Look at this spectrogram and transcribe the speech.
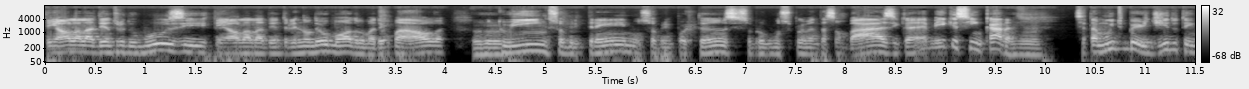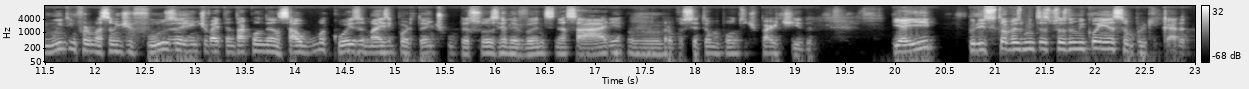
tem aula lá dentro do Muse, tem aula lá dentro, ele não deu o módulo, mas deu uma aula Uhum. Twin sobre treino, sobre importância, sobre alguma suplementação básica. É meio que assim, cara, Uhum. você tá muito perdido, tem muita informação difusa, a gente vai tentar condensar alguma coisa mais importante com pessoas relevantes nessa área Uhum. para você ter um ponto de partida. E aí, por isso que talvez muitas pessoas não me conheçam, porque, cara,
